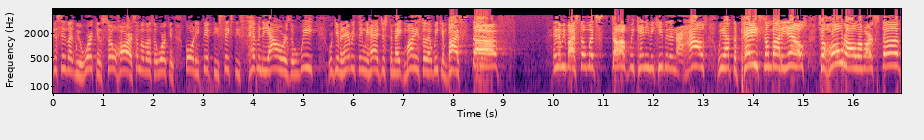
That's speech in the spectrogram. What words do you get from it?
this seems like we're working so hard. Some of us are working 40, 50, 60, 70 hours a week. We're giving everything we had just to make money so that we can buy stuff. And then we buy so much stuff, we can't even keep it in our house. We have to pay somebody else to hold all of our stuff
